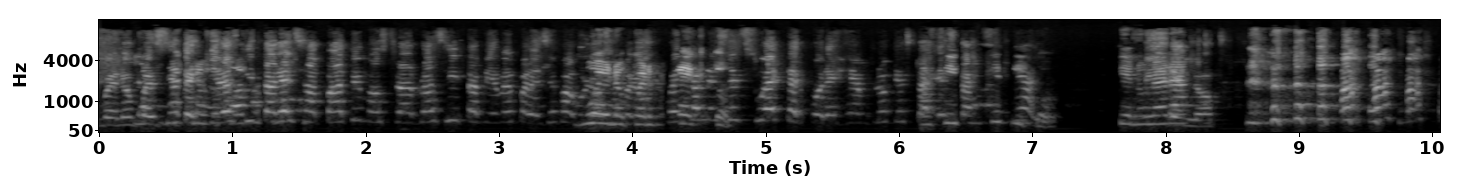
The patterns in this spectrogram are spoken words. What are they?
Bueno, pues si te quieres quitar el zapato y mostrarlo así, también me parece fabuloso. Bueno, pero perfecto. ese suéter, por ejemplo, que está, así está genial. Tiene una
